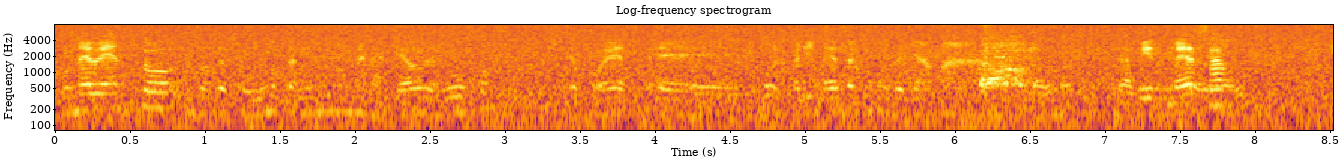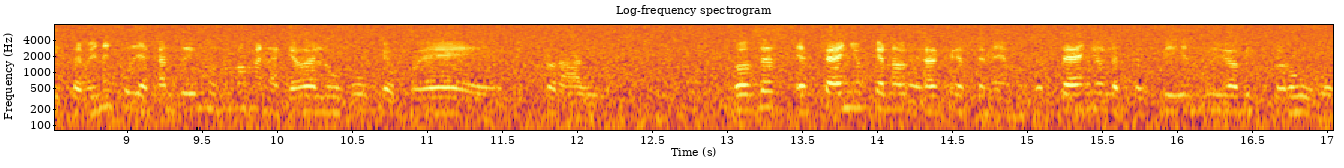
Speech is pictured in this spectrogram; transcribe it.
fue un evento donde tuvimos también un homenajeado de lujo, que fue este, Mesa, como se llama, David Mesa, y también en Culiacán tuvimos un homenajeado de lujo que fue Víctor Ávila. Entonces, este año, ¿qué novedad que tenemos? Este año le estoy pidiendo yo a Víctor Hugo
